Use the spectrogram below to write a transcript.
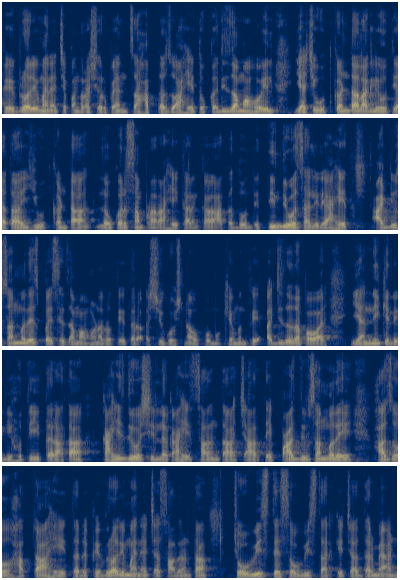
फेब्रुवारी महिन्याचे पंधराशे रुपयांचा हप्ता जो आहे तो कधी जमा होईल याची उत्कंठा लागली होती. आता ही उत्कंठा लवकरच संपणार आहे कारण का आता दोन ते तीन दिवस झालेले आहेत. आठ दिवसांमध्येच पैसे जमा होणार होते तर अशी घोषणा उपमुख्यमंत्री अजितदादा पवार यांनी केलेली होती. तर आता काहीच दिवस शिल्लक आहेत साधारणतः चार ते पाच दिवसांमध्ये हा जो हप्ता आहे तर फेब्रुवारी महिन्याच्या साधारणतः चोवीस ते सव्वीस तारखेच्या दरम्यान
